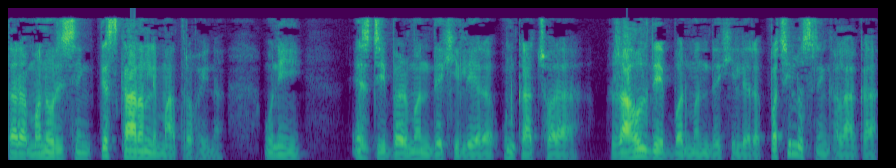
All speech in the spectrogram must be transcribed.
तर मनोरी सिंह त्यस कारणले मात्र होइन उनी एसडी बर्मनदेखि लिएर उनका छोरा राहुल देव बर्मनदेखि लिएर पछिल्लो श्रृंखलाका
